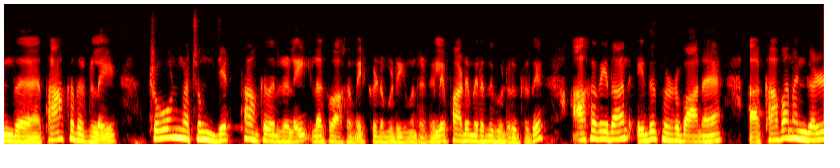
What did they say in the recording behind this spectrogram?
இந்த தாக்குதல்களை ட்ரோன் மற்றும் ஜெட் தாக்குதல்களை இலகுவாக மேற்கொள்ள முடியும் என்ற நிலைப்பாடும் இருந்து கொண்டிருக்கிறது. ஆகவேதான் இது தொடர்பான அஹ், கவனங்கள்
